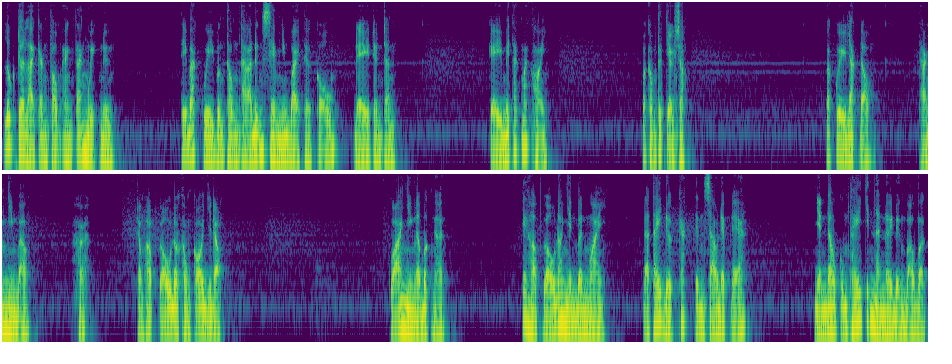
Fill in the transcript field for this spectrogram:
Lúc trở lại căn phòng an táng Nguyệt Nương, Thì bác Quy vẫn thông thả đứng xem những bài thơ cổ Đệ trên tranh. Kỵ mới thắc mắc hỏi, Bác không tức giận sao? Bác Quy lắc đầu thẳng nhiên bảo, Hả? Trong hộp gỗ đó không có gì đâu. Quả nhiên là bất ngờ. Cái hộp gỗ đó nhìn bên ngoài, Đã thấy được khắc tinh xảo đẹp đẽ. Nhìn đâu cũng thấy chính là nơi đựng bảo vật.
